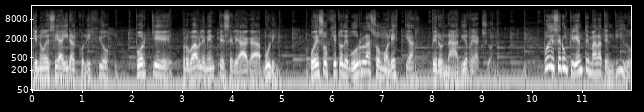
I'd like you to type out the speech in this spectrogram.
que no desea ir al colegio porque probablemente se le haga bullying, o es objeto de burlas o molestias, pero nadie reacciona. Puede ser un cliente mal atendido,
